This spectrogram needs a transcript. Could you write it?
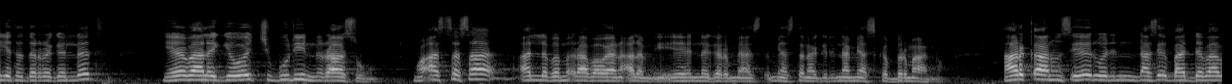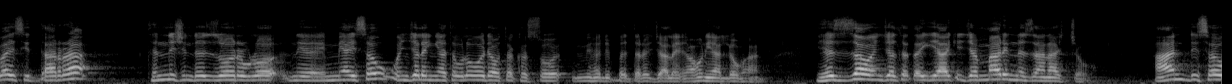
እየተደረገለት የባለጌዎች ቡድን ራሱ ሙአሰሳ አለ በምዕራባውያን አለም ይህን ነገር የሚያስተናግድና የሚያስከብር ማለት ነው። አርቃኑን ሲሄድ ወደ ናሴ በአደባባይ ሲዳራ ትንሽ እንደዚህ ዞር ብሎ የሚያይ ሰው ወንጀለኛ ተብሎ ወዲያው ተከሶ የሚሆንበት ደረጃ ላይ አሁን ያለው ማለት ነው። የዛ ወንጀል ተጠያቂ ጀማሪ እነዛ ናቸው። አንድ ሰው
